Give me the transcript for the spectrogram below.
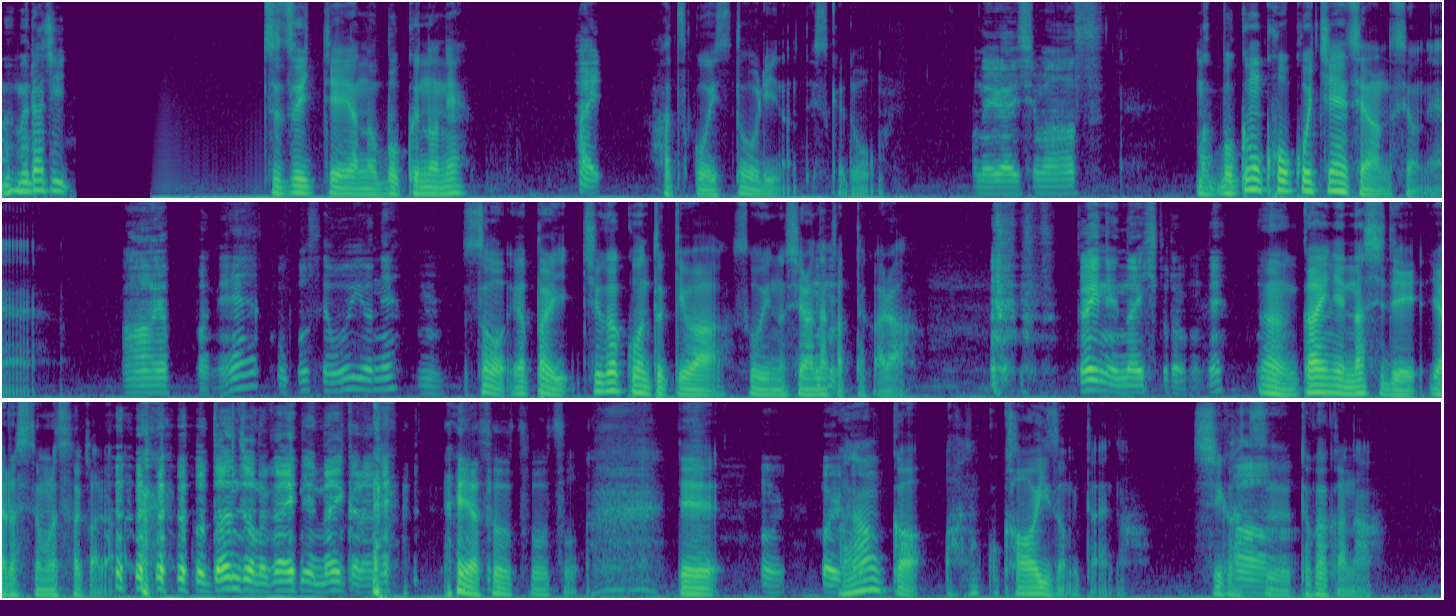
ムムラジ。続いてあの僕のねはい。初恋ストーリーなんですけど、お願いします。まあ、僕も高校1年生なんですよね。あーやっぱね。高校生多いよね。うん。そうやっぱり中学校の時はそういうの知らなかったから。概念ない人だもんね。うん概念なしでやらせてもらってたから。男女の概念ないからね。いやそうそうそう。ではいあなんかあの子可愛いぞみたいな。4月とかかな。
